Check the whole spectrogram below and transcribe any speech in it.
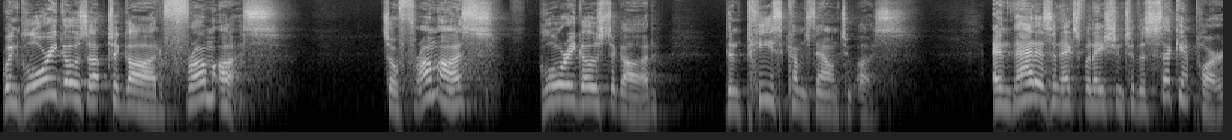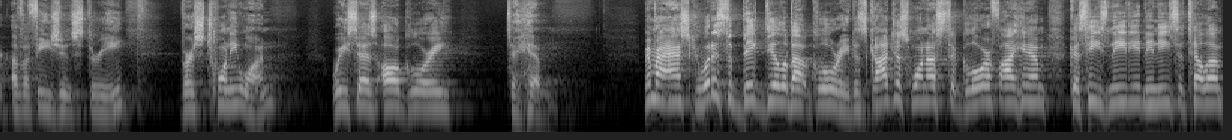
When glory goes up to God from us, so from us, glory goes to God, then peace comes down to us. And that is an explanation to the second part of Ephesians 3, verse 21, where he says, All glory to him. Remember, I asked you, what is the big deal about glory? Does God just want us to glorify him because he's needy and he needs to tell him,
